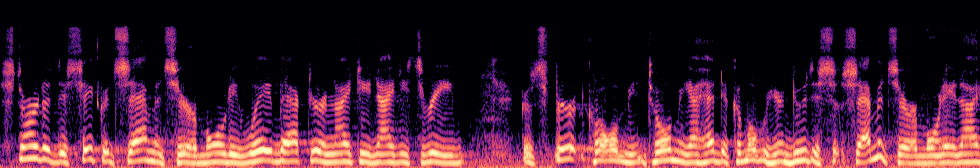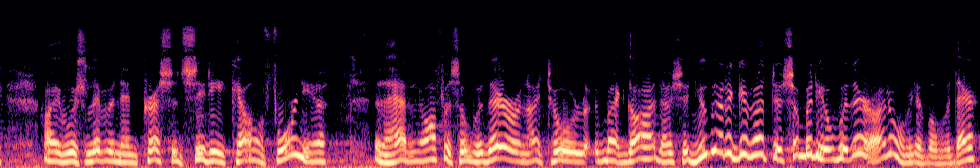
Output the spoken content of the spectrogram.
started the sacred salmon ceremony way back there in 1993 because Spirit called me and told me I had to come over here and do this salmon ceremony. And I, I was living in Crescent City, California, and I had an office over there. And I told my God, I said, You got to give it to somebody over there. I don't live over there.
